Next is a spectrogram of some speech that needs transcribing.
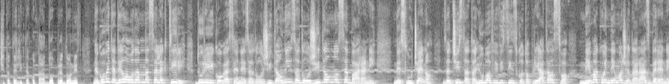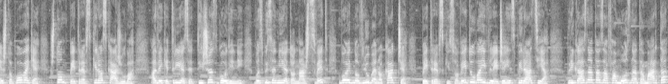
читателите ако таа допре до нив. Неговите дела одамна се лектири, дури и кога се незадолжителни, задолжително се барани. Не случајно, за чистата љубов и вистинското пријателство, нема кој не може да разбере нешто повеќе, штом Петревски раскажува. А веќе 36 години, во списанието Наш свет, во едно влюбено катче, Петревски советува и влече инспирација. Приказната за фамозната Марта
